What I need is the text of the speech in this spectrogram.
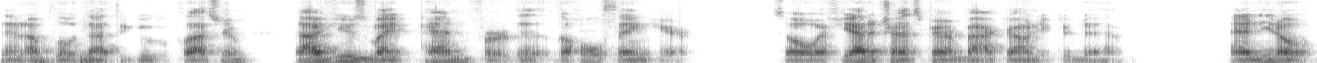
Then upload that to Google Classroom. Now I've used my pen for the, the whole thing here. So if you had a transparent background, you could, uh, and you know,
